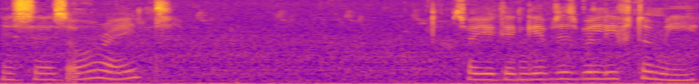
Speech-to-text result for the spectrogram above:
He says, All right. So you can give this belief to me.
